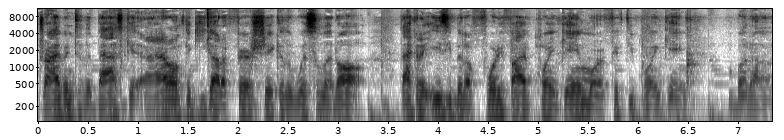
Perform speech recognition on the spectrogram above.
driving to the basket. And I don't think he got a fair shake of the whistle at all. That could have easily been a 45 point game or a 50 point game, but uh,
